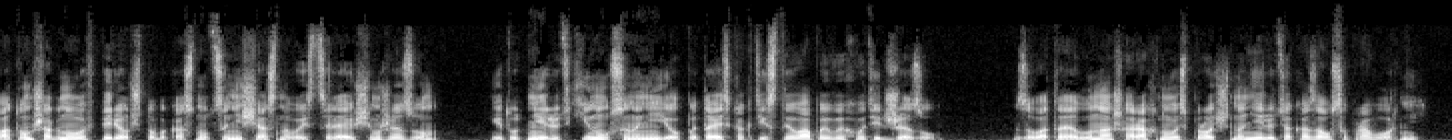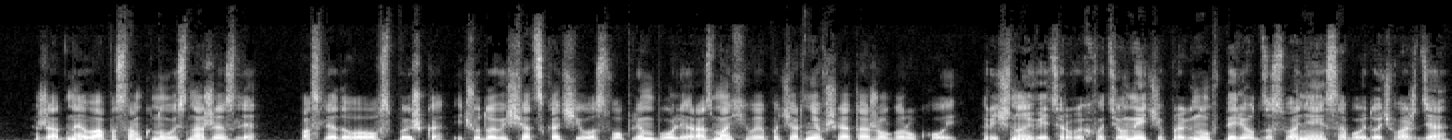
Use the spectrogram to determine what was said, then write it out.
Потом шагнула вперед, чтобы коснуться несчастного исцеляющим жезлом, и тут нелюдь кинулся на нее, пытаясь когтистой лапой выхватить жезл. Золотая луна шарахнулась прочь, но нелюдь оказался проворней. Жадная лапа сомкнулась на жезле, последовала вспышка, и чудовище отскочило с воплем боли, размахивая почерневшей от ожога рукой. Речной ветер выхватил меч и прыгнул вперед, заслоняя собой дочь вождя.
